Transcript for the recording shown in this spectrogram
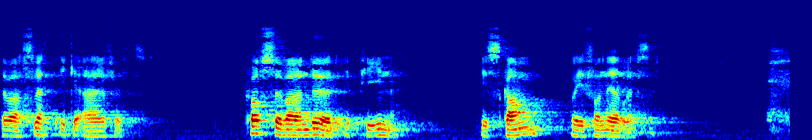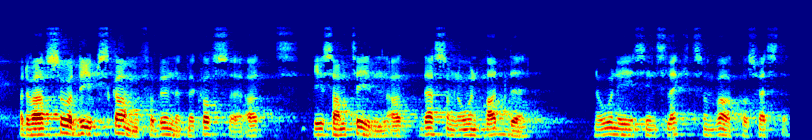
det var slett ikke ærefullt. Korset var en død i pine, i skam og i fornedrelse. Og det var så dyp skam forbundet med korset at i samtiden at dersom noen hadde noen i sin slekt som var korsfestet,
